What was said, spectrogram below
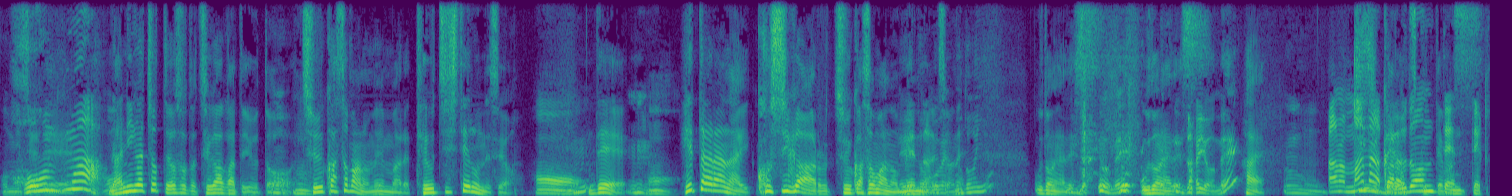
お店で。ほんま？何がちょっとよそと違うかというと、中華そばの麺まで手打ちしてるんですよ。あ。で、んへたらないコシがある中華そばの麺なんですよねう。どん屋うどん屋です。うどん屋です。だよねはい。あの、真鍋うどん店って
